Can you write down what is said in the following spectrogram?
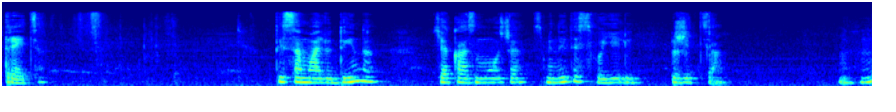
Третя. Ти сама людина, яка зможе змінити своє життя. Угу.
